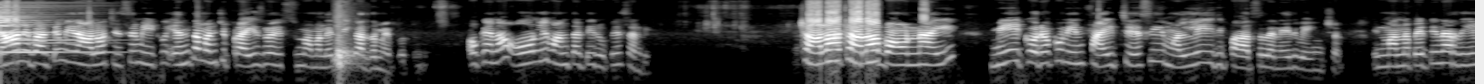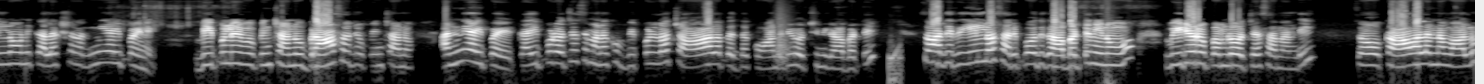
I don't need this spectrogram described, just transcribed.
దాన్ని బట్టి మీరు ఆలోచిస్తే మీకు ఎంత మంచి ప్రైస్లో ఇస్తున్నాం అనేది మీకు అర్థమైపోతుంది. ఓకేనా? ఓన్లీ వన్ థర్టీ రూపీస్ అండి. చాలా చాలా బాగున్నాయి. మీ కొరకు నేను ఫైట్ చేసి మళ్ళీ ఇది పార్సల్ అనేది వేయించాను. మొన్న పెట్టిన రీల్లోని కలెక్షన్ అన్నీ అయిపోయినాయి. విపులు చూపించాను బ్రాసో చూపించాను అన్నీ అయిపోయాయి. ఇప్పుడు వచ్చేసి మనకు విపుల్లో చాలా పెద్ద క్వాంటిటీ వచ్చింది కాబట్టి సో అది రీల్లో సరిపోదు కాబట్టి నేను వీడియో రూపంలో వచ్చేసానండి. సో కావాలన్న వాళ్ళు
